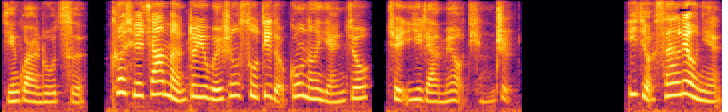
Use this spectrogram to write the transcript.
尽管如此，科学家们对于维生素 D 的功能研究却依然没有停止。一九三六年，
